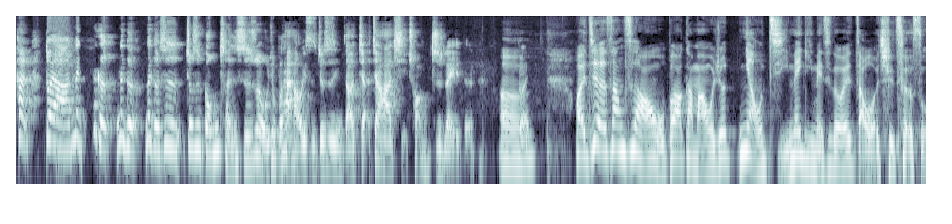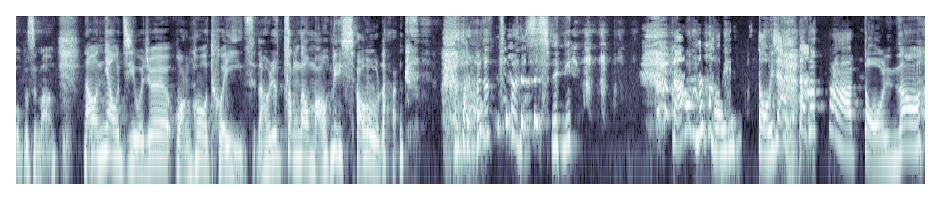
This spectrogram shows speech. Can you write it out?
他对啊，那那个那个那个是就是工程师，所以我就不太好意思，就是你知道叫叫他起床之类的。嗯，对，我还记得上次好像我不知道干嘛，我就尿急，Maggie 每次都会找我去厕所，不是吗？然后尿急，我就会往后推椅子，然后就撞到毛利小五郎，然后就震惊，然后我就抖一抖一下，很大，大抖，你知道吗？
